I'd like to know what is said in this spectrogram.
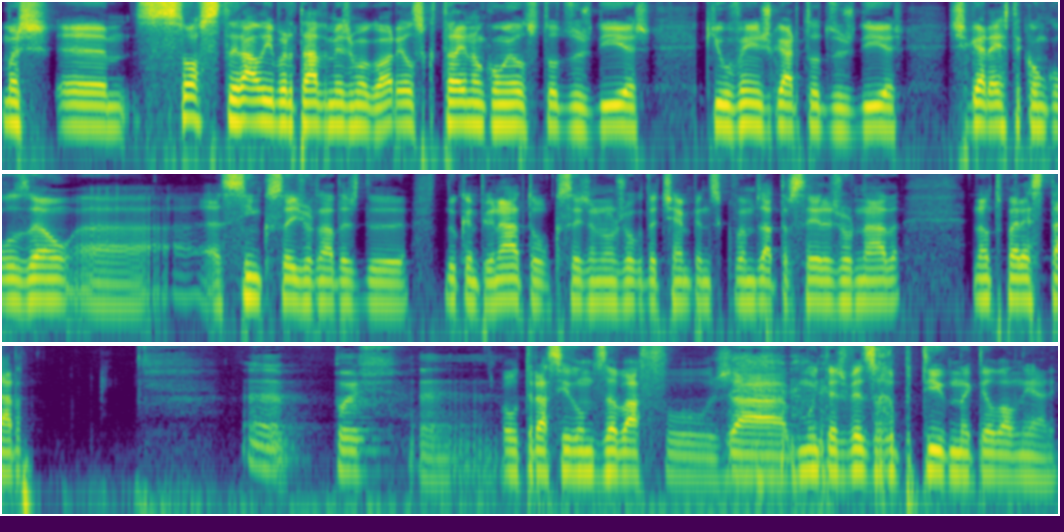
mas uh, só se terá libertado mesmo agora, eles que treinam com eles todos os dias, que o vêm jogar todos os dias, chegar a esta conclusão a 5, 6 jornadas de, do campeonato, ou que seja num jogo da Champions, que vamos à terceira jornada, não te parece tarde? Uh, Pois. Uh... Ou terá sido um desabafo já muitas vezes repetido naquele balneário?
